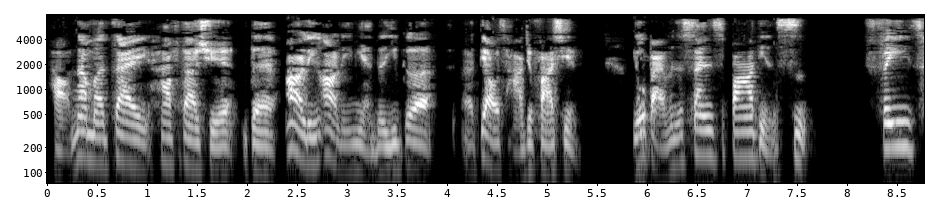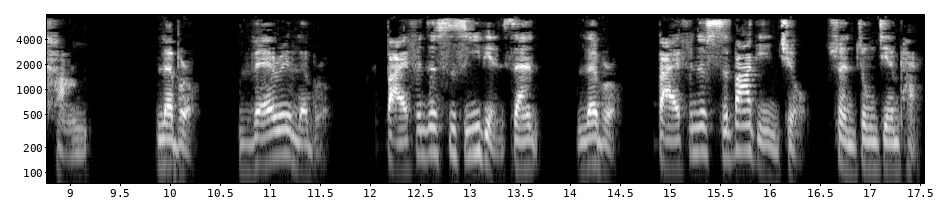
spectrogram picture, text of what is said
好，那么在哈佛大学的二零二零年的一个呃调查就发现。有百分之三十八点四，非常 liberal，very liberal 百分之四十一点三 liberal，百分之十八点九算中间派，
